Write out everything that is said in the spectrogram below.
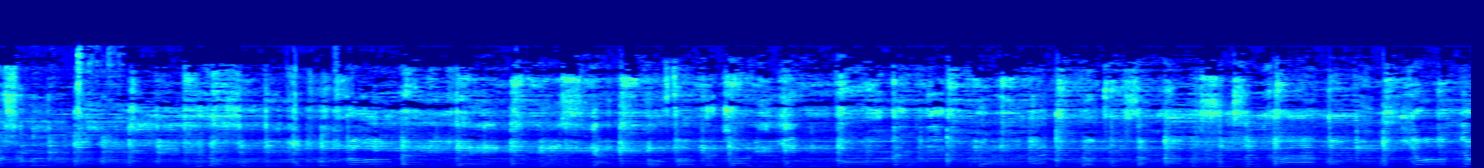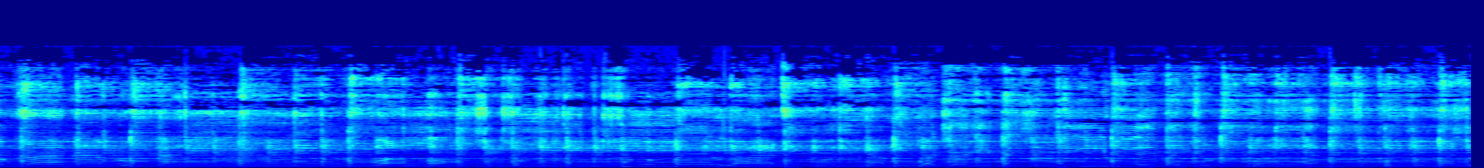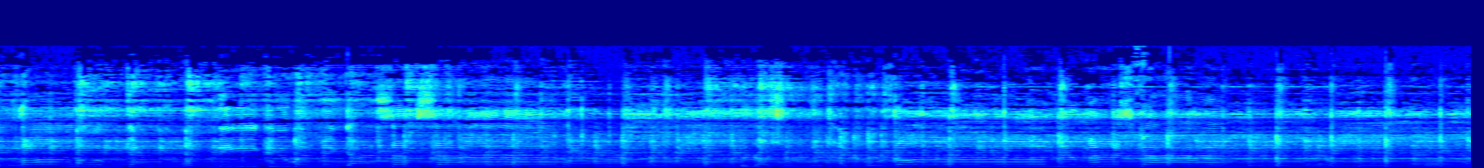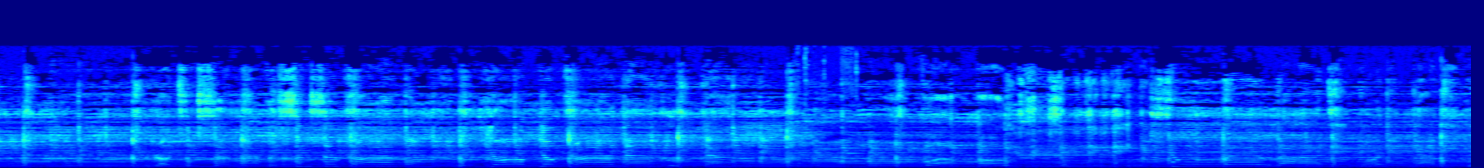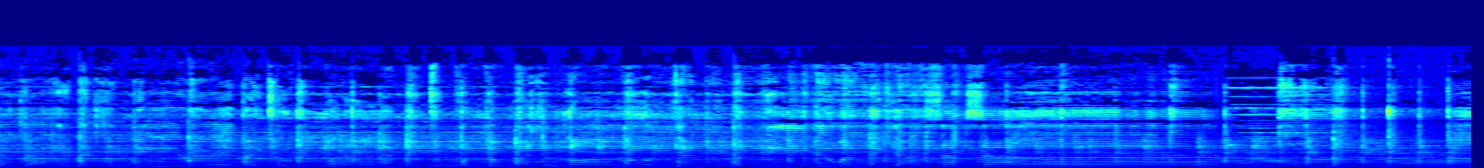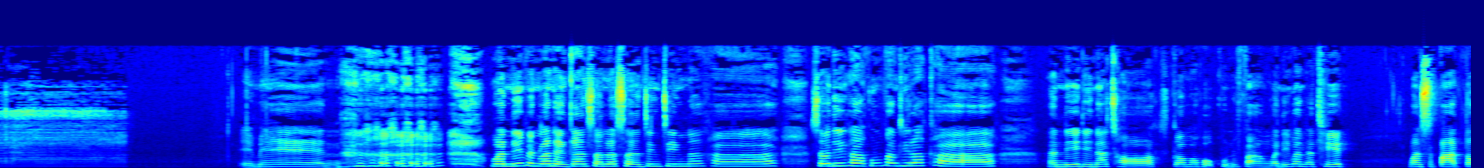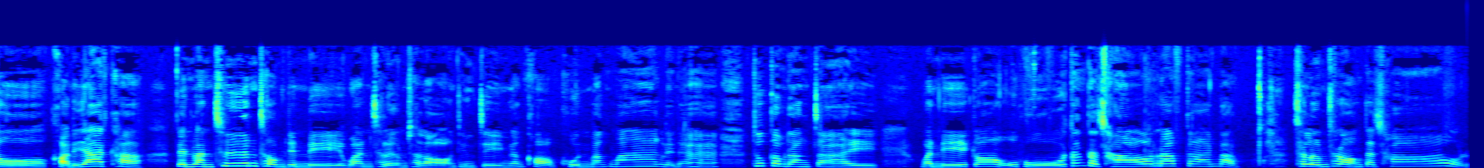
Absolutely. เมน วันนี้เป็นวันแห่งการสรรเสริญจริง ๆนะคะ สวัสดีค่ะคุณฟังที่รักค่ะ อันนี้ดีน่าช็อกก็มาพบคุณฟัง วันนี้วันอาทิตย์ วันสปาโต ขออนุญาตค่ะ เป็นวันชื่นชมยินดี วันเฉลิมฉลองจริง ๆ ต้องขอบคุณมากๆเลยนะคะทุกกำลังใจ วันนี้ก็โอ้โหตั้งแต่เช้ารับการแบบ เฉลิมฉลองแต่เช้า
